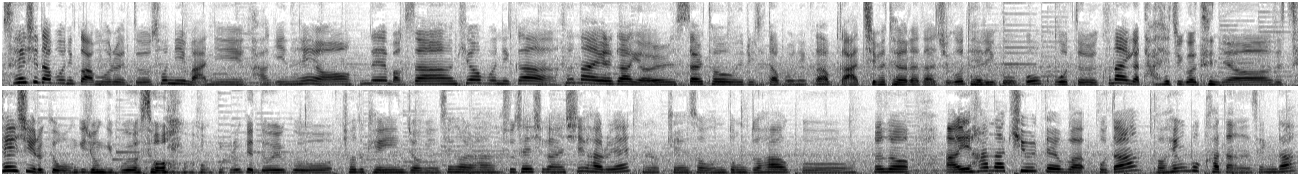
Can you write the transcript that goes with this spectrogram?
셋이다 보니까 아무래도 손이 많이 가긴 해요. 근데 막상 키워보니까 큰아이가 10살 터울이다 보니까 아침에 데려다 주고 데리고 오고 그것들 큰아이가 다 해주거든요. 그래서 셋이 이렇게 옹기종기 모여서 그렇게 놀고 저도 개인적인 생활을 한 두세 시간씩 하루에 이렇게 해서 운동도 하고 그래서 아이 하나 키울 때 보다 더 행복하다는 생각?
